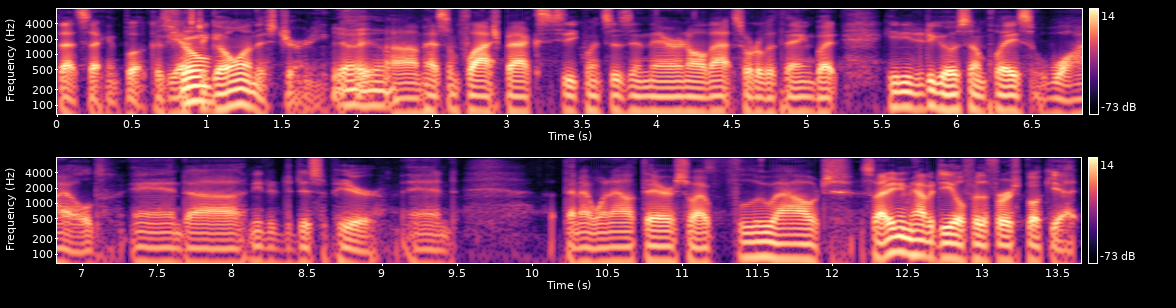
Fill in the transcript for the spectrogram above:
that second book because he has to go on this journey. Yeah, yeah. Um, has some flashback sequences in there and all that sort of a thing. But he needed to go someplace wild and uh, needed to disappear. And then I went out there. So I flew out. So I didn't even have a deal for the first book yet.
